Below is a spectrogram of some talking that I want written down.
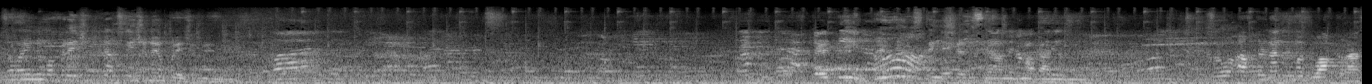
So ngayon yung operation, ilang station na yung operation ngayon? One, two, three, one. 13 Ah, stations na gumagana. So after natin mag-walk class,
